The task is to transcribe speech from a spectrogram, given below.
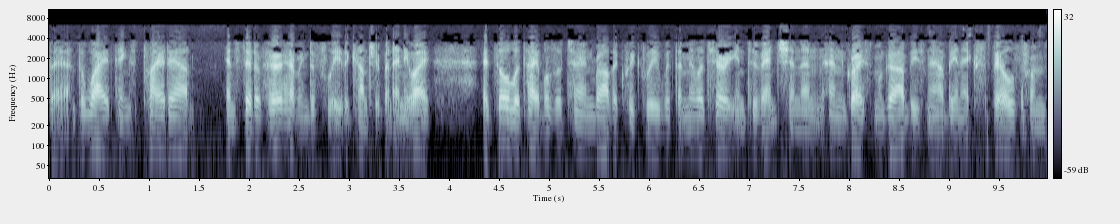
the, the way things played out instead of her having to flee the country. But anyway, it's all the tables have turned rather quickly with the military intervention, and, and Grace Mugabe's now been expelled from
